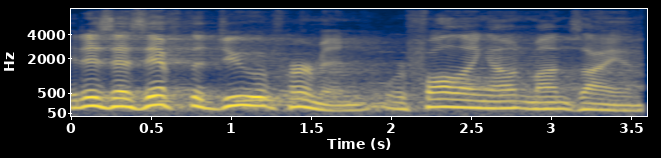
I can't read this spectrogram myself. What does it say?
It is as if the dew of Hermon were falling out Mount Zion,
